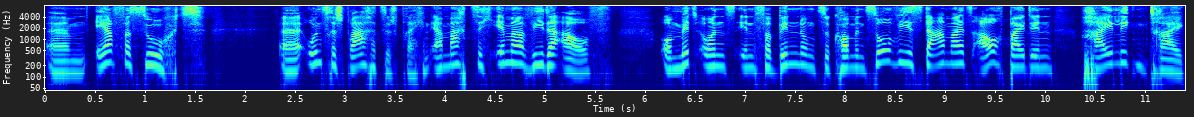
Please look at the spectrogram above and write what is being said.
Ähm, er versucht, äh, unsere Sprache zu sprechen. Er macht sich immer wieder auf, um mit uns in Verbindung zu kommen, so wie es damals auch bei den heiligen drei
